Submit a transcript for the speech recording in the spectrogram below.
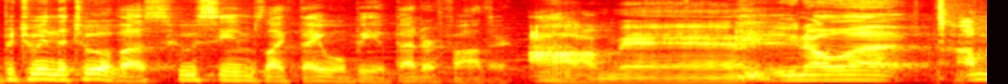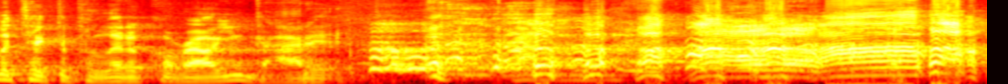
Between the two of us, who seems like they will be a better father? Oh man, you know what? I'm gonna take the political route. You got it.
